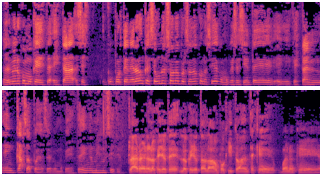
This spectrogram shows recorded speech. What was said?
Al menos como que está, está se- por tener aunque sea una sola persona conocida, como que se siente eh, que están en casa, pues, o como que estén en el mismo sitio. Claro, era lo que yo te, lo que yo te hablaba un poquito antes que, bueno, que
